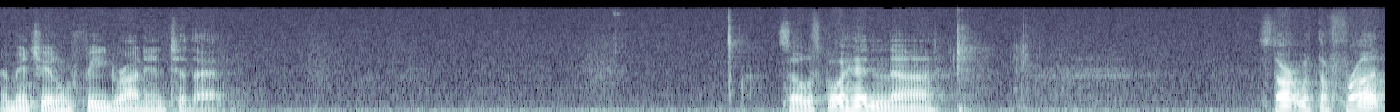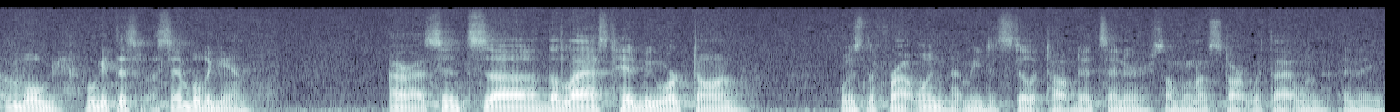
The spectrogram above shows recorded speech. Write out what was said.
Eventually it'll feed right into that. So let's go ahead and uh, start with the front and we'll, we'll get this assembled again. All right, since uh, the last head we worked on was the front one, that means it's still at top dead center. So I'm gonna start with that one and then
